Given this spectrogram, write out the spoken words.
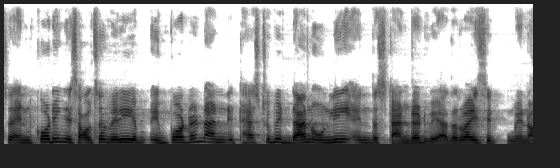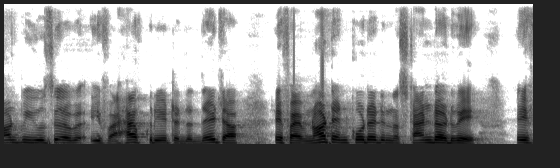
So, encoding is also very important and it has to be done only in the standard way. Otherwise it may not be used uh, if I have created the data if I have not encoded in a standard way if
